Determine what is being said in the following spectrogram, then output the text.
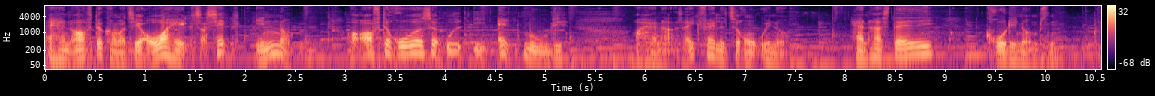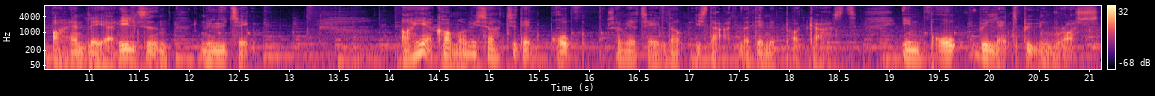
at han ofte kommer til at overhale sig selv indenom og ofte roder sig ud i alt muligt. Og han har altså ikke faldet til ro endnu. Han har stadig krudt i numsen, og han lærer hele tiden nye ting. Og her kommer vi så til den bro, som jeg talte om i starten af denne podcast. En bro ved landsbyen Ross.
